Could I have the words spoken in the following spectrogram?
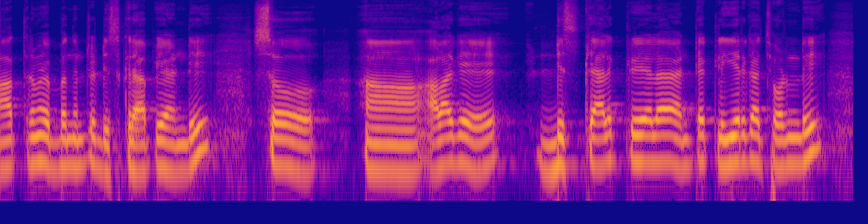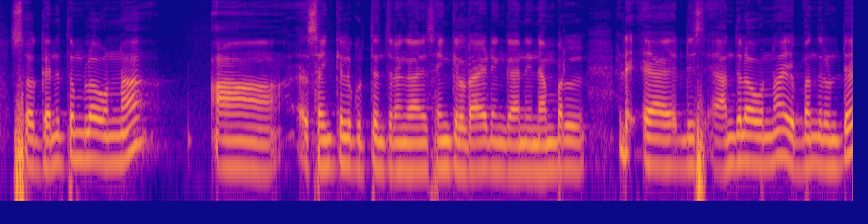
మాత్రమే ఇబ్బంది ఉంటే డిస్గ్రాపియా అండి. సో అలాగే డిస్కాలిక్యులా అంటే క్లియర్గా చూడండి. సో గణితంలో ఉన్న సంఖ్యలు గుర్తించడం కానీ సంఖ్యలు రాయడం కానీ నెంబర్లు అంటే డిస్ అందులో ఉన్న ఇబ్బందులు ఉంటే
